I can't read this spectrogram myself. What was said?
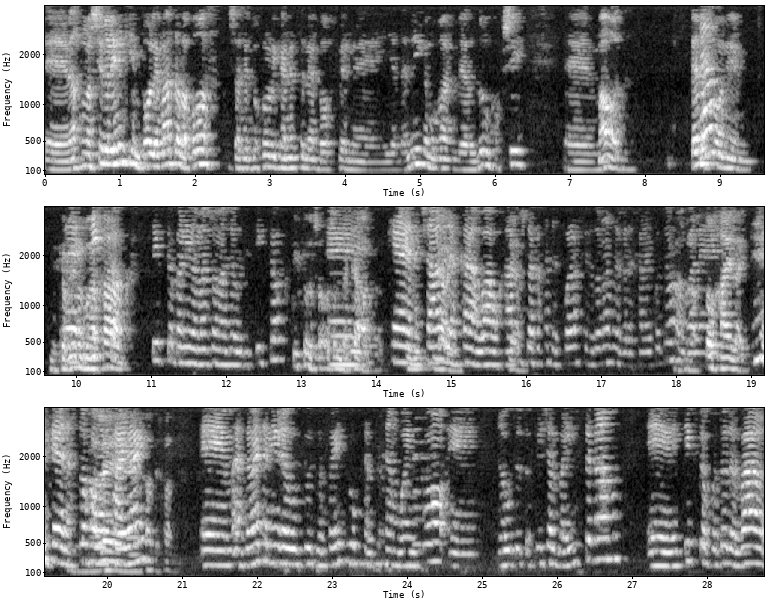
אה, אנחנו נשאיר לינקים פה למטה בפוסט, שאתם תוכלו להיכנס אליהם באופן אה, ידני כמובן, בזום חופשי. אה, מה עוד? טלפונים, מתקבלים בברכה. טיקטוק, טיקטוק, אני ממש ממש אוהבת את טיקטוק. טיקטוק אפשר רשום אה, דקה. כן, אפשר. בדקה, וואו, חייב כן. פשוט לקחת את כל הסרטון הזה ולחלק אותו, אבל... לחתוך highlight. כן, לחתוך ממש highlight. אז באמת אני רעות תות בפייסבוק, חלקכם רואים פה, אה, רעות תות official באינסטגרם, טיק טוק אותו דבר,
